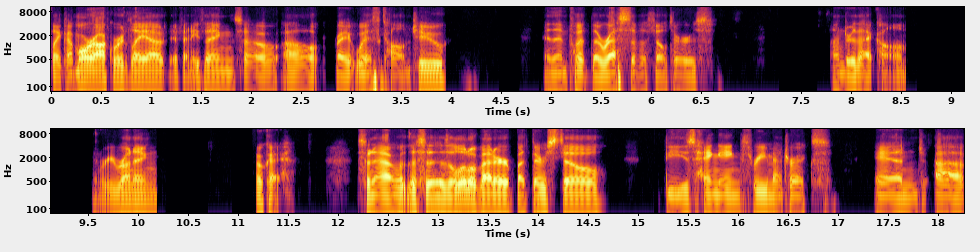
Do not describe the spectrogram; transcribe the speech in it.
like a more awkward layout, if anything. So I'll write with column two and then put the rest of the filters under that column and rerunning. Okay, so now this is a little better, but there's still these hanging three metrics. And uh,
